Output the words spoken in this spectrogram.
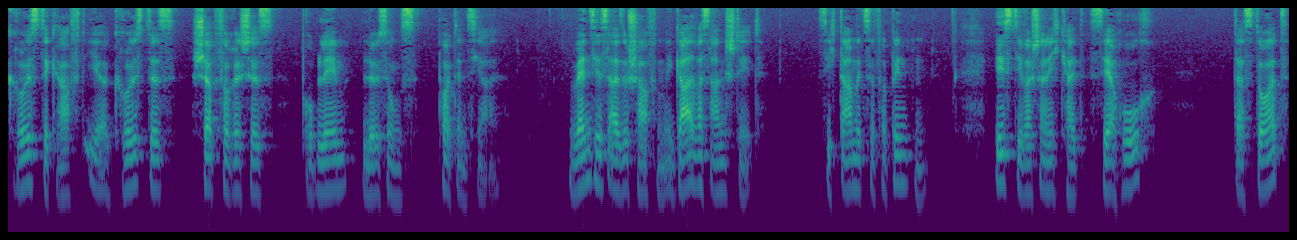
größte Kraft, ihr größtes schöpferisches Problemlösungspotenzial. Wenn Sie es also schaffen, egal was ansteht, sich damit zu verbinden, ist die Wahrscheinlichkeit sehr hoch, dass dort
